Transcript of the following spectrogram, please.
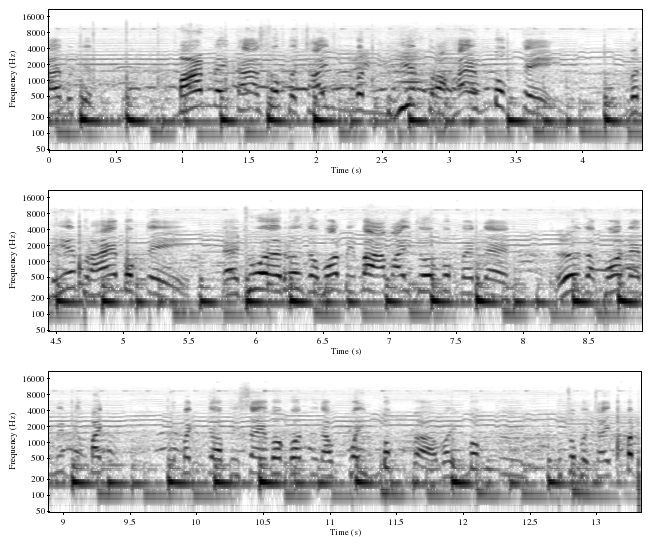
ថែមមួយទៀតបានន័យថាសុបបច្ឆៃមិនហ៊ានប្រហែលមុខទេមិនហ៊ានប្រហែលមុខទេតែធ្វើឲ្យរឿងសផតពិបាកវាយចូលមុខមែនទែនរឿងសផតដែលមានក្បាច់ក្បាច់ពិសេសរបស់គាត់គឺថាវៃមុខបាទវៃមុខគឺសុបបច្ច័យបិទ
